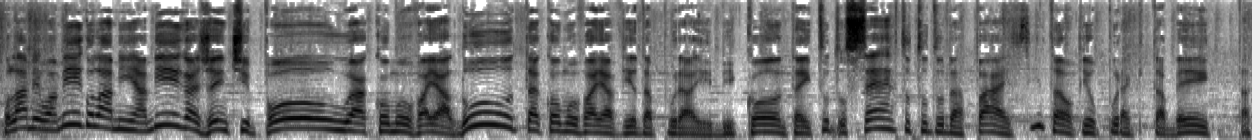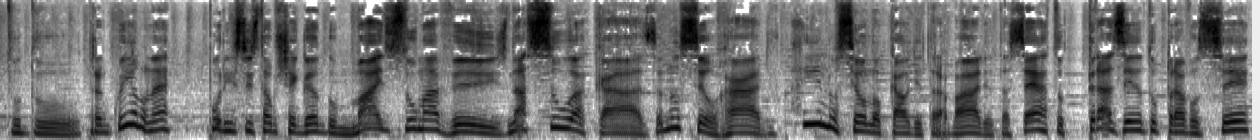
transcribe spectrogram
Olá, meu amigo, olá, minha amiga, gente boa, como vai a luta, como vai a vida por aí? Me conta aí, tudo certo, tudo na paz? Então, viu, por aqui também, tá tudo tranquilo, né? Por isso estamos chegando mais uma vez na sua casa, no seu rádio, aí no seu local de trabalho, tá certo? Trazendo para você,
